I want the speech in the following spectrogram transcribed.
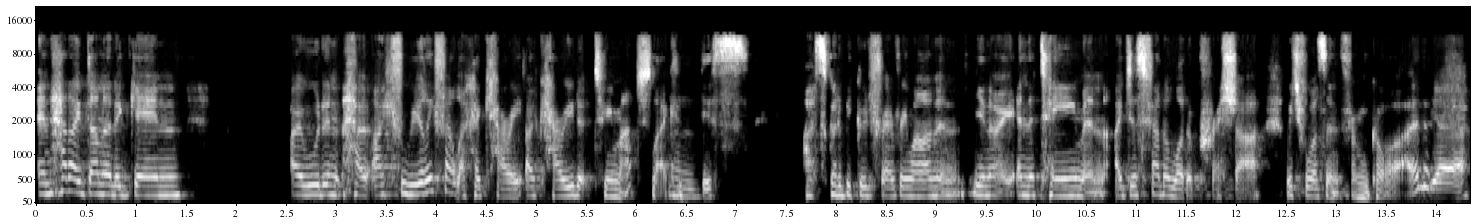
and had I done it again, I wouldn't have. I really felt like I carry I carried it too much. Like Mm. this, oh, it's got to be good for everyone, and you know, and the team, and I just felt a lot of pressure, which wasn't from God. Yeah.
